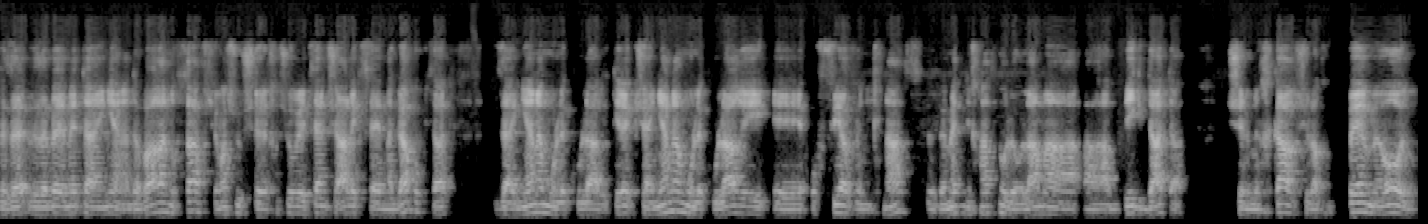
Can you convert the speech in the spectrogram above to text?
וזה, וזה באמת העניין. הדבר הנוסף, שמשהו שחשוב לי לציין שאלכס אה, נגע בו קצת, זה העניין המולקולרי. תראה, כשהעניין המולקולרי אה, הופיע ונכנס, ובאמת נכנסנו לעולם הביג דאטה של מחקר של הרבה מאוד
